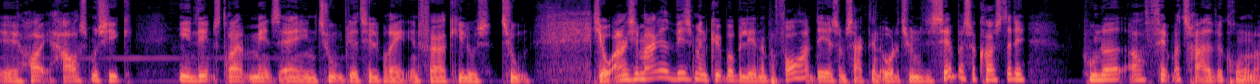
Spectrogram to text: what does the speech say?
øh, høj housemusik i en lind strøm, mens at en tun bliver tilberedt, en 40 kilos tun? Jo, arrangementet, hvis man køber billetterne på forhånd, det er som sagt den 28. december, så koster det 135 kroner.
